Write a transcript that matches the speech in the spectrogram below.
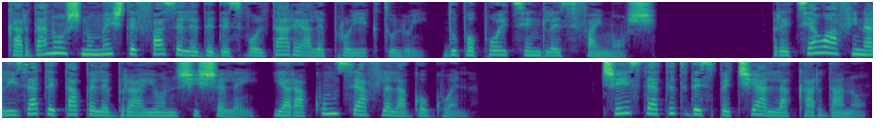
Cardano își numește fazele de dezvoltare ale proiectului, după poeți englezi faimoși. Rețeaua a finalizat etapele Brian și Shelley, iar acum se află la Goguen. Ce este atât de special la Cardano?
